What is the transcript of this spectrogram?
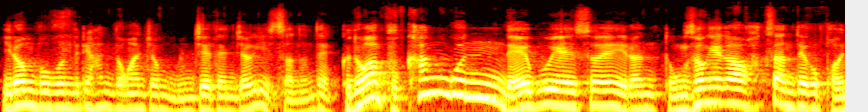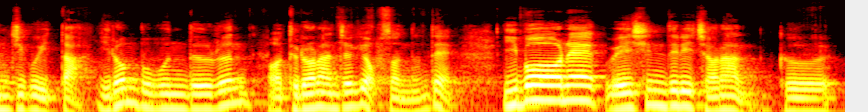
이런 부분들이 한동안 좀 문제된 적이 있었는데 그동안 북한군 내부에서의 이런 동성애가 확산되고 번지고 있다. 이런 부분들은 어, 드러난 적이 없었는데 이번에 외신들이 전한 그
